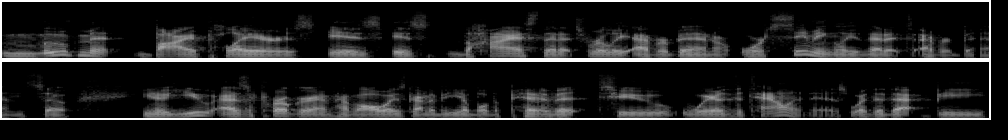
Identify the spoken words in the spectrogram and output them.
movement by players is is the highest that it's really ever been or, or, seemingly that it's ever been. So you know you as a program have always got to be able to pivot to where the talent is whether that be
